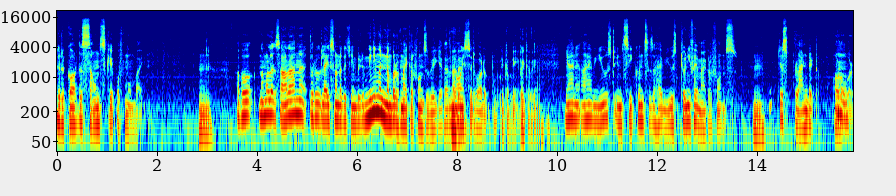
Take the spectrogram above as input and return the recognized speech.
to record the soundscape of Mumbai അപ്പോൾ നമ്മൾ സാധാരണ ഒരു ലൈവ് സൗണ്ട് ഒക്കെ ചെയ്യുമ്പോൾ മിനിമം നമ്പർ ഓഫ് മൈക്രോഫോൺസ് ഉപയോഗിക്കുക. കാരണം നോയ്സ് ഒരുപാട് പിക്കപ്പ് ചെയ്യും. പിക്കപ്പ് ചെയ്യും. ഞാൻ I have used in sequences I have used twenty five microphones just planned it all over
